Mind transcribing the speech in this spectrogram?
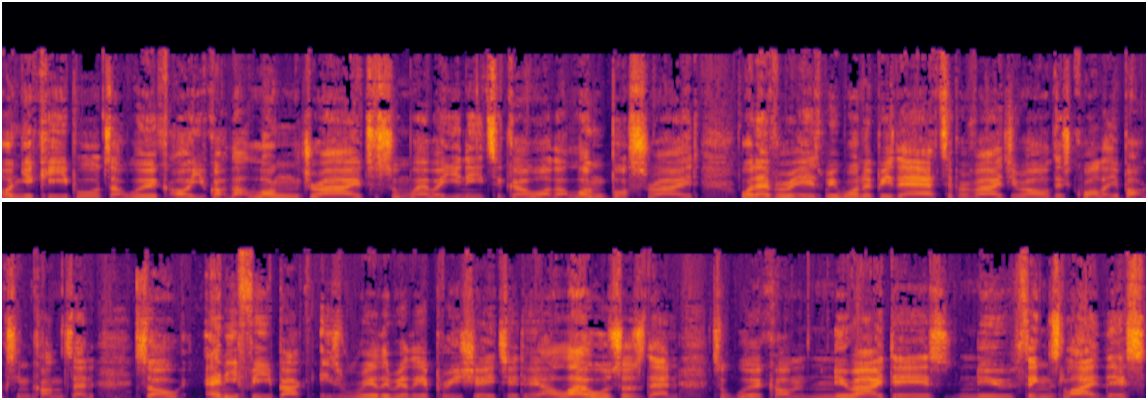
on your keyboards at work, or you've got that long drive to somewhere where you need to go, or that long bus ride, whatever it is. We want to be there to provide you all this quality boxing content. So any feedback is really, really appreciated. It allows us then to work on new ideas, new things like this.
